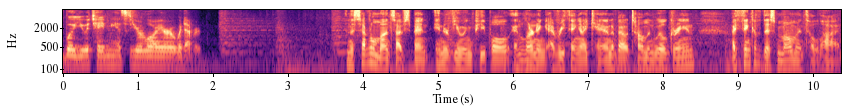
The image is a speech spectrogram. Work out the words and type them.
"Will you attain me as your lawyer or whatever?" In the several months I've spent interviewing people and learning everything I can about Tom and Will Green, I think of this moment a lot.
